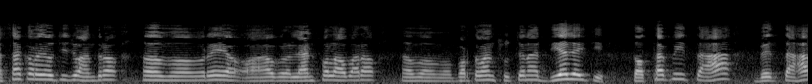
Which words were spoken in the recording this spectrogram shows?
ଆଶା କରାଯାଉଛି ଯେଉଁ ଆନ୍ଧ୍ରରେ ଲ୍ୟାଣ୍ଡଫଲ୍ ହେବାର ବର୍ତ୍ତମାନ ସୂଚନା ଦିଆଯାଇଛି ତଥାପି ତାହା ତାହା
